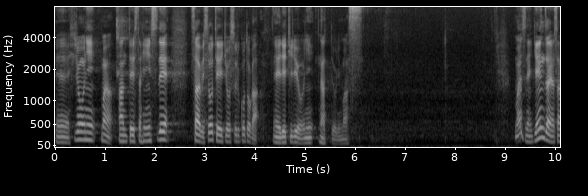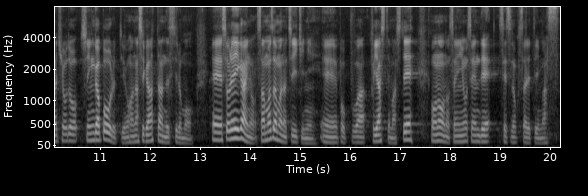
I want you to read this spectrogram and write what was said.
えー、非常に、まあ、安定した品質でサービスを提供することができるようになっております。まあですね、現在は先ほどシンガポールというお話があったんですけども、えそれ以外のさまざまな地域に、えポップは増やしてまして各々専用線で接続されています、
